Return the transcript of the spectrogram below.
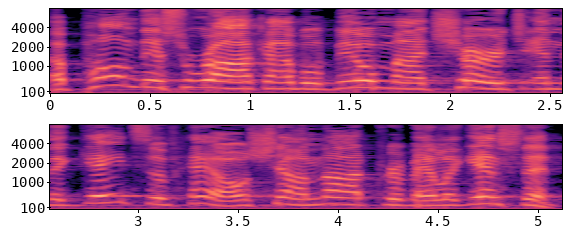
Upon this rock I will build my church, and the gates of hell shall not prevail against it.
